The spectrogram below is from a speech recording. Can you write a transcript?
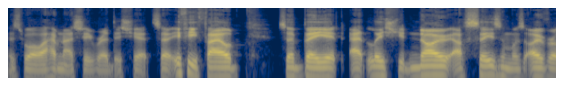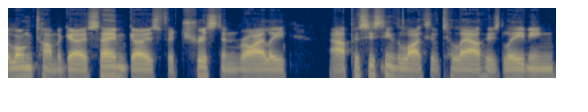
as well. I haven't actually read this yet. So if he failed, so be it. At least you know our season was over a long time ago. Same goes for Tristan Riley, uh, persisting the likes of Talau, who's leaving,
